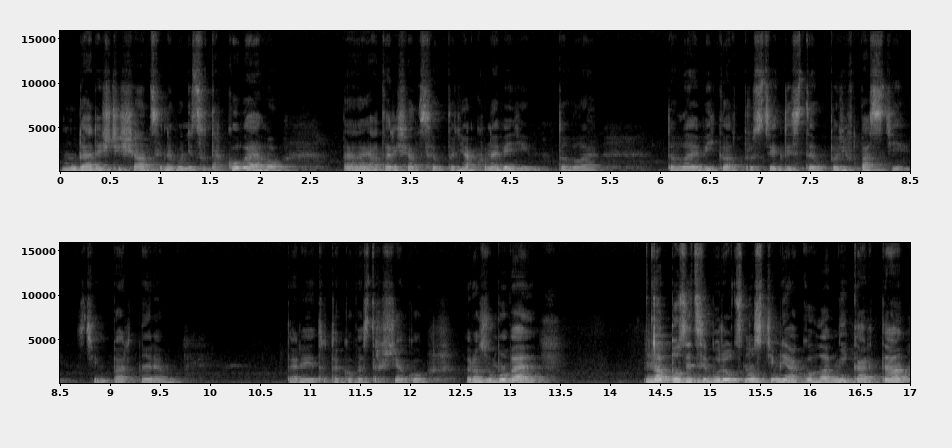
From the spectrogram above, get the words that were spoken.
mu dáte ještě šanci nebo něco takového, uh, já tady šance úplně jako nevidím. Tohle, tohle je výklad prostě, kdy jste úplně v pasti s tím partnerem. Tady je to takové strašně jako rozumové, na pozici budoucnosti mě jako hlavní karta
